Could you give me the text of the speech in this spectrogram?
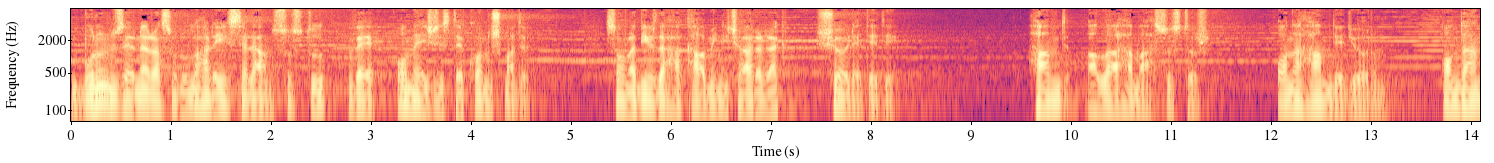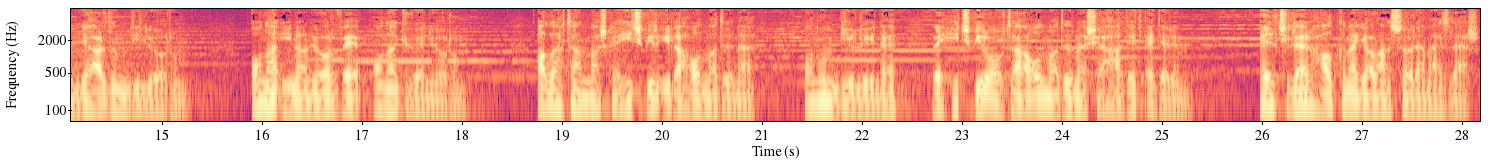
Bunun üzerine Resulullah aleyhisselam sustu ve o mecliste konuşmadı. Sonra bir daha kavmini çağırarak şöyle dedi. Hamd Allah'a mahsustur. Ona hamd ediyorum. Ondan yardım diliyorum. Ona inanıyor ve ona güveniyorum. Allah'tan başka hiçbir ilah olmadığına, O'nun birliğine ve hiçbir ortağı olmadığına şehadet ederim. Elçiler halkına yalan söylemezler.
